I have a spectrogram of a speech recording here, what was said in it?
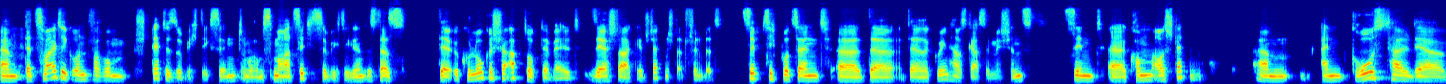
Ähm, der zweite Grund, warum Städte so wichtig sind und warum Smart Cities so wichtig sind, ist, dass der ökologische Abdruck der Welt sehr stark in Städten stattfindet. 70 Prozent äh, der, der Greenhouse Gas Emissions sind, äh, kommen aus Städten. Ähm, ein Großteil der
